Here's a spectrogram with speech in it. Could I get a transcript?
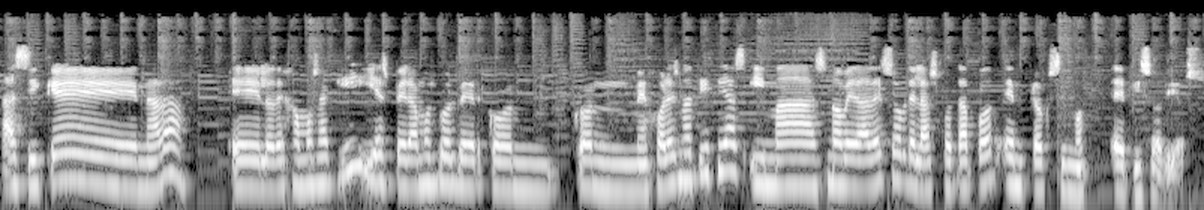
Así que nada, lo dejamos aquí y esperamos volver con, con mejores noticias y más novedades sobre las JPod en próximos episodios.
